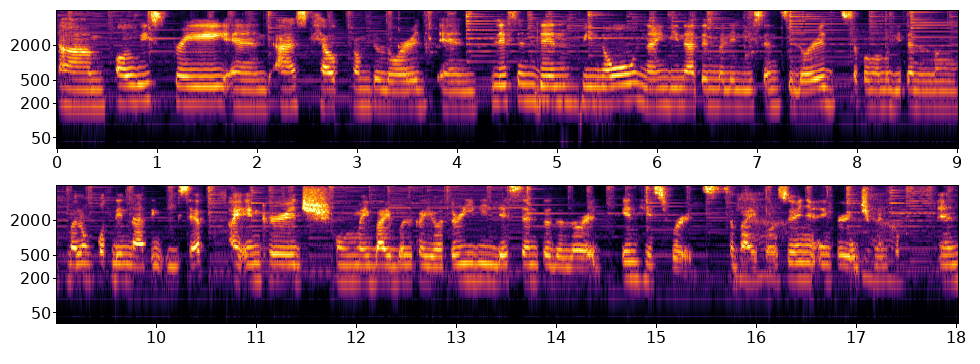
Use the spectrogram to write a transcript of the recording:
um, always pray and ask help from the Lord and listen din. Mhm. We know na hindi natin malilisten si Lord sa pamamagitan ng malungkot din nating isip. I encourage kung may Bible kayo to really listen to the Lord in His words sa Bible. Yeah. So yun yung encouragement Yeah. ko. And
